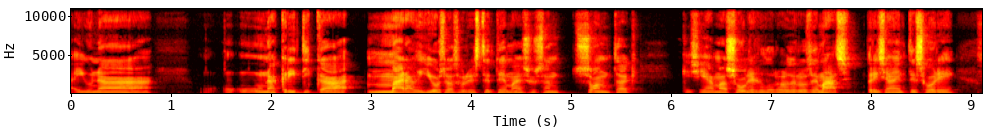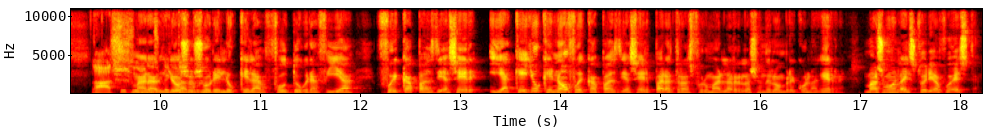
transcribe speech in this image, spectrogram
hay una, una crítica maravillosa sobre este tema de Susan Sontag que se llama Sobre el dolor de los demás, precisamente sobre... Ah, es maravilloso, sobre lo que la fotografía fue capaz de hacer y aquello que no fue capaz de hacer para transformar la relación del hombre con la guerra. Más o menos la historia fue esta.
